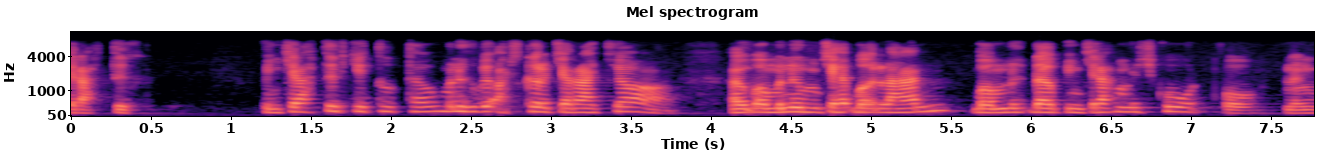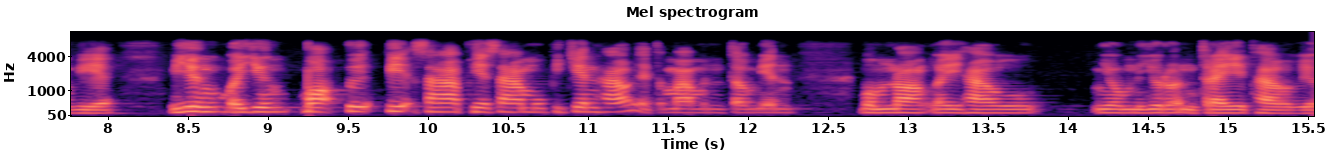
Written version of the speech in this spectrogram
ច្រាស់ទឹះពេញច្រាស់ទឹះជាទូទៅមនុស្សវាអត់ស្គាល់ចរាចរណ៍ហើយបើមនុស្សមិនចេះបើកឡានបើមនុស្សដើរពេញច្រាស់មនុស្សឈួតព្រោះនឹងវា យើងបើយើងបកពាក្យសារភាសាមកពីចិនហើយអាត្មាមិនទៅមានបំណងអីហៅញោមនាយករដ្ឋមន្ត្រីថាវា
